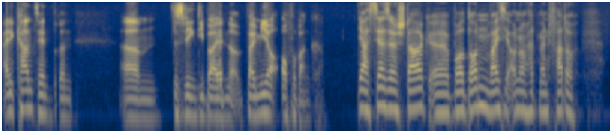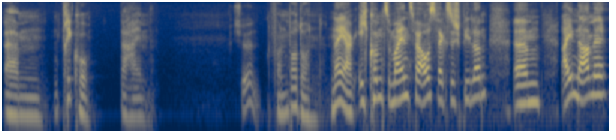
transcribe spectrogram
eine Kante hinten drin. Ähm, deswegen die beiden bei mir auf der Bank. Ja, sehr, sehr stark. Äh, Bordon, weiß ich auch noch, hat mein Vater ähm, ein Trikot daheim. Schön. Von Bordon. Naja, ich komme zu meinen zwei Auswechselspielern. Ähm, ein Name,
